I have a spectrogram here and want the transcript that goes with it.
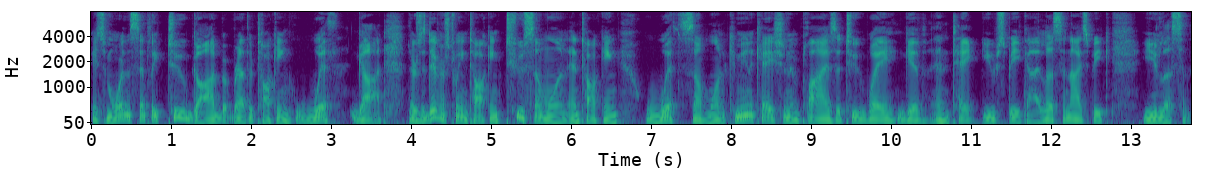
It's more than simply to God, but rather talking with God. There's a difference between talking to someone and talking with someone. Communication implies a two way give and take. You speak, I listen, I speak, you listen.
